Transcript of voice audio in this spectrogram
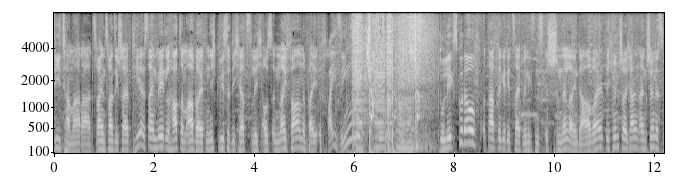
Die Tamara22 schreibt, hier ist ein Mädel hart am Arbeiten. Ich grüße dich herzlich aus Neufahne bei Freising. Du legst gut auf, dafür geht die Zeit wenigstens schneller in der Arbeit. Ich wünsche euch allen ein schönes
